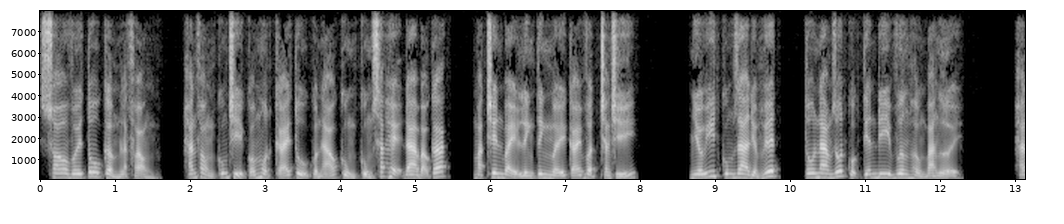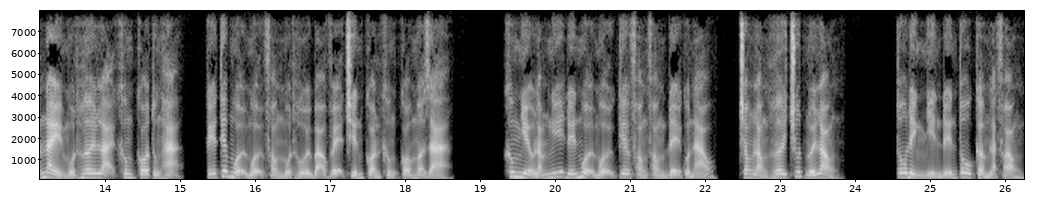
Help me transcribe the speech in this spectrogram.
So với tô cẩm lạc phòng, hắn phòng cũng chỉ có một cái tủ quần áo cùng cùng sắc hệ đa bảo các, mặt trên bảy linh tinh mấy cái vật trang trí. Nhiều ít cũng ra điểm huyết, Tô Nam rốt cuộc tiễn đi Vương Hồng ba người. Hắn này một hơi lại không có tùng hạ, kế tiếp muội muội phòng một hồi bảo vệ chiến còn không có mở ra. Không nhiều lắm nghĩ đến muội muội kia phòng phòng để quần áo, trong lòng hơi chút nối lòng. Tô Đình nhìn đến Tô Cẩm Lạc phòng,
